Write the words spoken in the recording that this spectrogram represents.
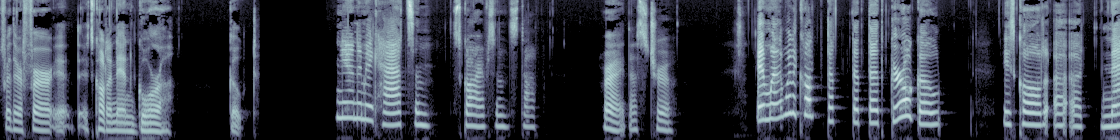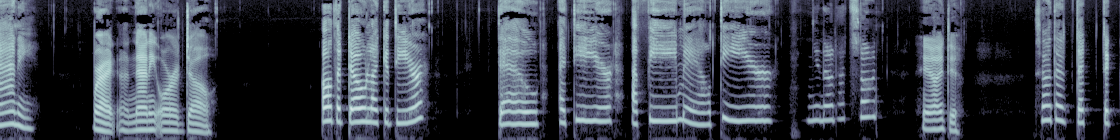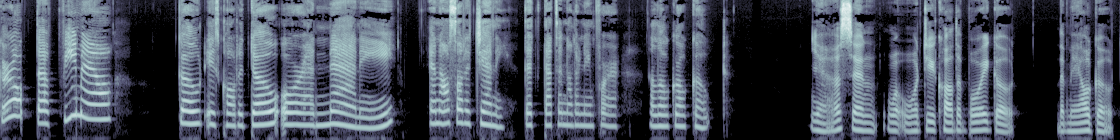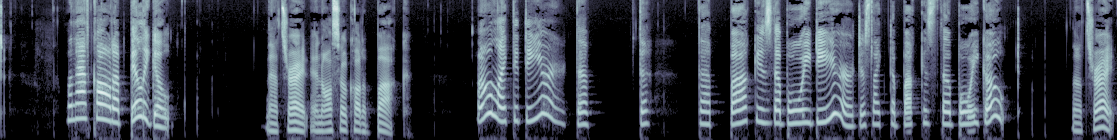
for their fur, it, it's called an Angora goat. Yeah, they make hats and scarves and stuff. Right, that's true. And what what it called the the, the girl goat is called a, a nanny. Right, a nanny or a doe. Oh, the doe like a deer? Doe, a deer, a female deer. You know that song? Yeah, I do. So the, the, the girl, the female goat is called a doe or a nanny, and also the jenny. That that's another name for a little girl goat. Yes, and what what do you call the boy goat? The male goat. Well, that's called a billy goat. That's right, and also called a buck. Oh, like the deer. The the the buck is the boy deer, just like the buck is the boy goat. That's right.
